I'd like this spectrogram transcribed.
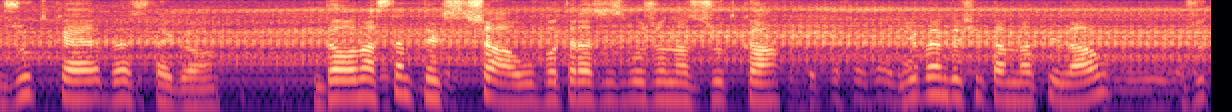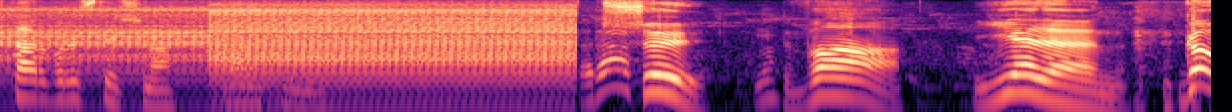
rzutkę bez tego. Do następnych strzałów, bo teraz jest złożona zrzutka. Nie będę się tam nachylał. Rzutka arborystyczna. Raz, Trzy, dwa, jeden, go!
